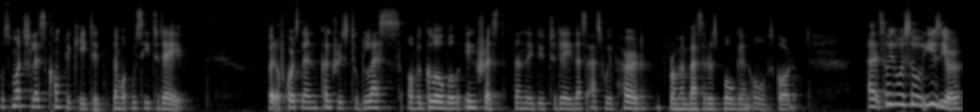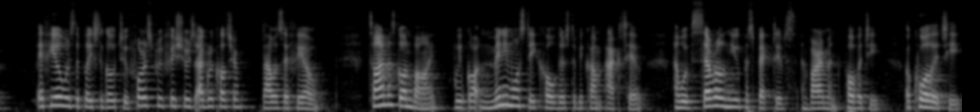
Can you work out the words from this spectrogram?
was much less complicated than what we see today. But of course, then countries took less of a global interest than they do today. That's as we've heard from Ambassadors Boge and Olofsgård. Uh, so it was so easier. FAO was the place to go to. Forestry, fisheries, agriculture, that was FAO. Time has gone by, we've gotten many more stakeholders to become active, and with several new perspectives, environment, poverty, equality,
